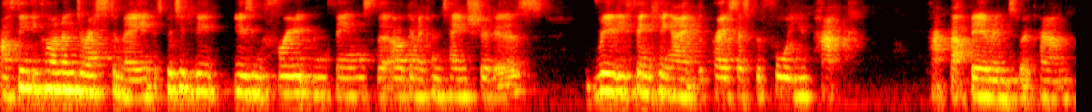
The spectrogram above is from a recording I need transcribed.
I think you can't underestimate, it's particularly using fruit and things that are going to contain sugars, really thinking out the process before you pack pack that beer into a can.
